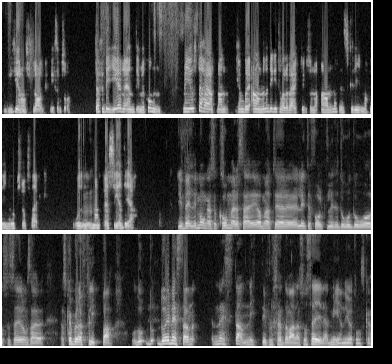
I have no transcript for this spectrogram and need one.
genomslag. Liksom så. Därför det ger en dimension Men just det här att man kan börja använda digitala verktyg som något annat än skrivmaskin och uppslagsverk. Och Mm. man börjar se det. Det är väldigt många som kommer så här. Jag möter lite folk lite då och då och så säger de så här. Jag ska börja flippa. Och då, då, då är nästan, nästan 90% av alla som säger det menar ju att de ska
